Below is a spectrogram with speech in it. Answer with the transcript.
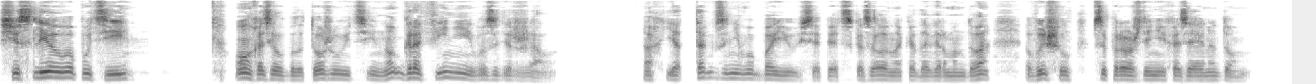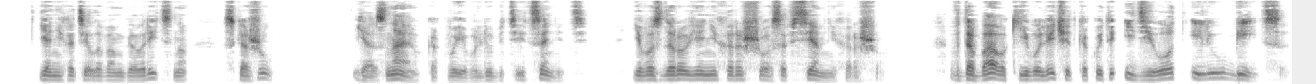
Счастливого пути он хотел было тоже уйти, но графиня его задержала. Ах, я так за него боюсь, опять сказала она, когда Вермандуа вышел в сопровождении хозяина дома. Я не хотела вам говорить, но скажу. Я знаю, как вы его любите и цените. Его здоровье нехорошо, совсем нехорошо. Вдобавок его лечит какой-то идиот или убийца.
